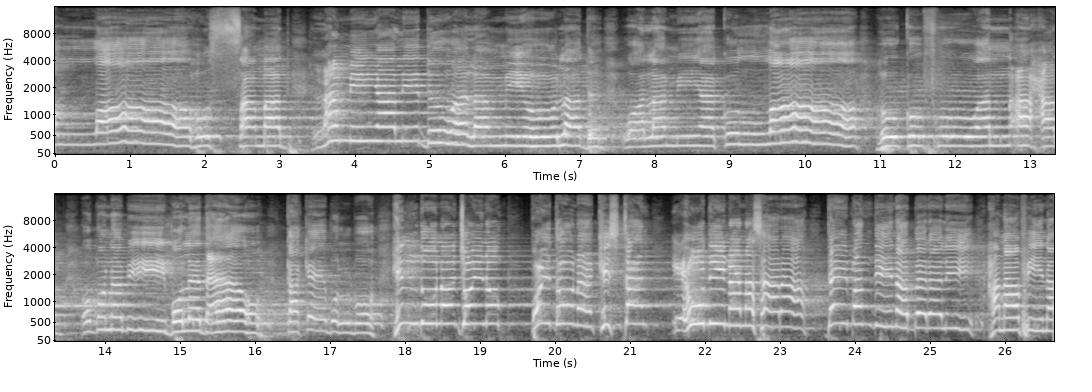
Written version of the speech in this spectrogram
আল্লাহু সামাদ লাম ইয়ালিদ ওয়া লাম ইউলাদ ওয়া লাম ইয়াকুল্লাহু কুফুয়ান আহাদ ওগো নবী, বলে দাও, কাকে বলব? হিন্দু খ্রিস্টান, ইহুদি না নাসারা দেবন্দি না বেরালি, হানাফি না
